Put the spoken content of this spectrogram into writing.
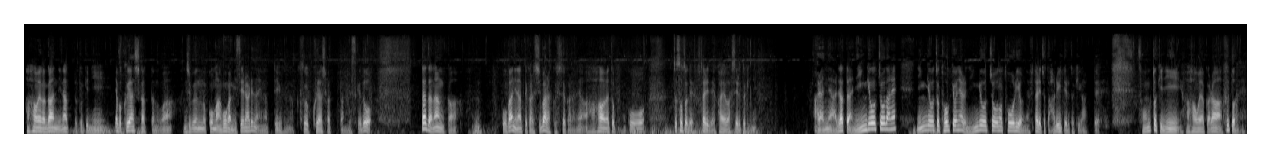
母親が癌になった時に、やっぱ悔しかったのは、自分のこう孫が見せられないなっていうふうな、すごく悔しかったんですけど、ただなんか、こう、癌になってからしばらくしてからね、母親とこう、ちょっと外で二人で会話してる時に、あれね、あれだったら人形町だね。人形町、東京にある人形町の通りをね、二人ちょっと歩いてる時があって、その時に母親からふとね、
